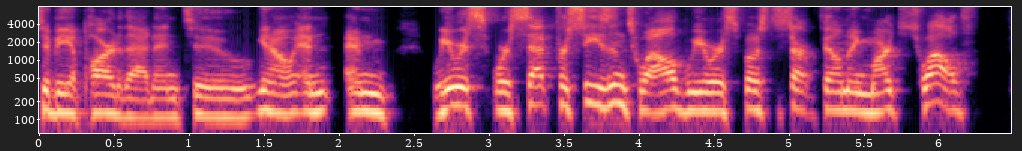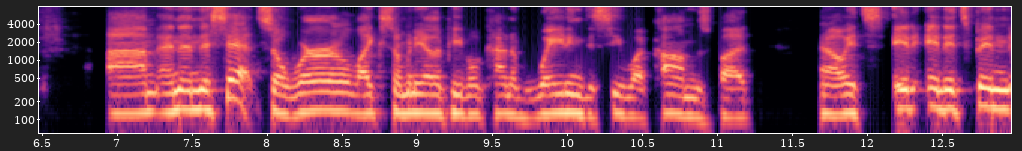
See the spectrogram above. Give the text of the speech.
to be a part of that and to you know and and we were we're set for season 12 we were supposed to start filming march 12th um, and then this hit so we're like so many other people kind of waiting to see what comes but you know it's it and it's been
